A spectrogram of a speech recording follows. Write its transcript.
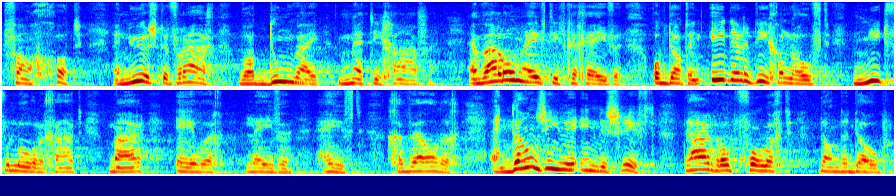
van God. En nu is de vraag, wat doen wij met die gave? En waarom heeft hij het gegeven? Opdat een ieder die gelooft niet verloren gaat, maar eeuwig leven heeft. Geweldig. En dan zien we in de schrift, daarop volgt dan de doop.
